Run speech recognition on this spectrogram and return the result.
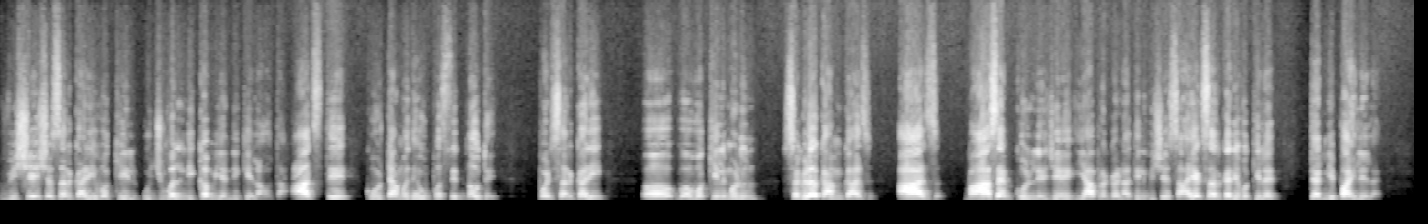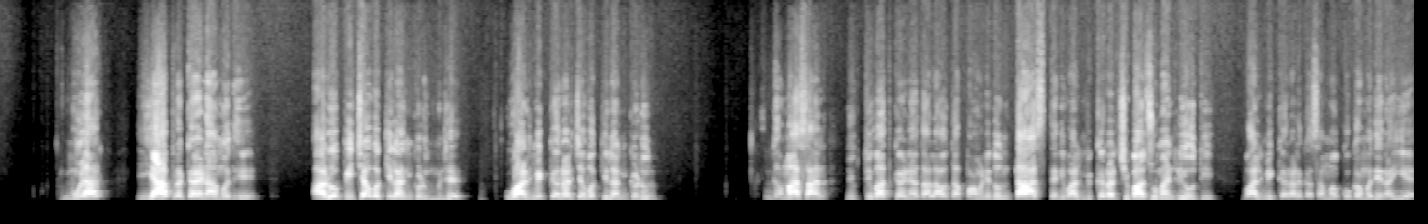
विशेष सरकारी वकील उज्ज्वल निकम यांनी केला होता. आज ते कोर्टामध्ये उपस्थित नव्हते पण सरकारी वकील म्हणून सगळं कामकाज आज बाळासाहेब कोल्हे जे या प्रकरणातील विशेष सहाय्यक सरकारी वकील आहेत त्यांनी पाहिलेलं आहे. मुळात या प्रकरणामध्ये आरोपीच्या वकिलांकडून म्हणजे वाल्मिक कराडच्या वकिलांकडून घमासान युक्तिवाद करण्यात आला होता. पावणे दोन तास त्यांनी वाल्मिक कराडची बाजू मांडली होती. वाल्मिक कराड कसा मकोकामध्ये नाहीये.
